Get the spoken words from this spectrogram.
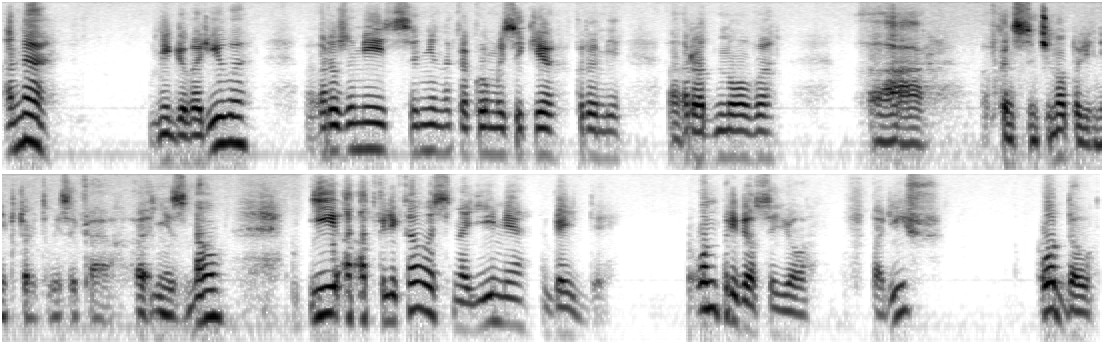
Она не говорила, разумеется, ни на каком языке, кроме родного, а в Константинополе никто этого языка э, не знал, и откликалась на имя Гайде. Он привез ее в Париж, отдал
